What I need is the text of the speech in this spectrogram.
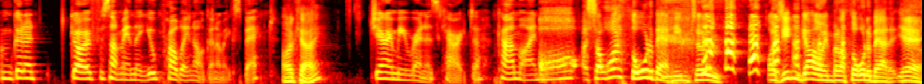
I'm going to go for something that you're probably not going to expect. Okay. Jeremy Renner's character, Carmine. Oh, so I thought about him too. I didn't go in, but I thought about it. Yeah.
